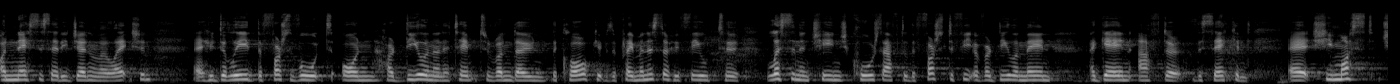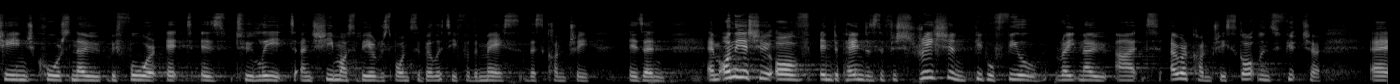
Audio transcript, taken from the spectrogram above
unnecessary general election, uh, who delayed the first vote on her deal in an attempt to run down the clock. It was the Prime Minister who failed to listen and change course after the first defeat of her deal and then again after the second. Uh, she must change course now before it is too late and she must bear responsibility for the mess this country is in. Um, on the issue of independence, the frustration people feel right now at our country, Scotland's future, uh,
